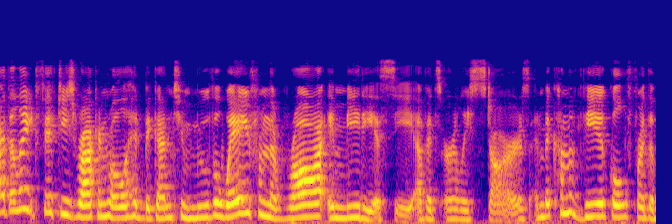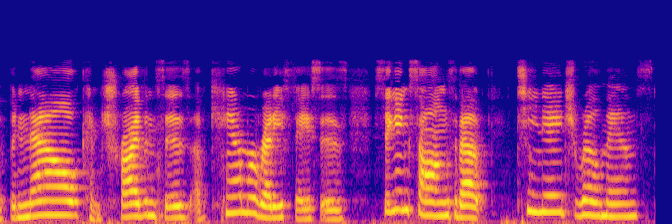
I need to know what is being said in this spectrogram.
By the late 50s, rock and roll had begun to move away from the raw immediacy of its early stars and become a vehicle for the banal contrivances of camera ready faces singing songs about teenage romance.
